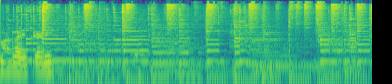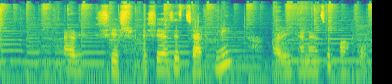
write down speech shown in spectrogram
মালাইকারি। আর শেষ শেষে আছে চাটনি, আর এখানে আছে পাঁপড়।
